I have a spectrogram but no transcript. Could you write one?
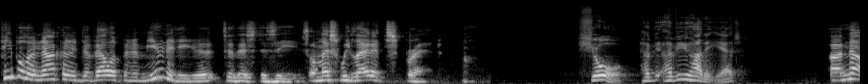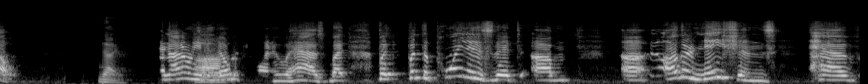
people are not going to develop an immunity to, to this disease unless we let it spread. Sure. Have you, have you had it yet? Uh, no. No. And I don't even um, know anyone who has. But but but the point is that um, uh, other nations have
